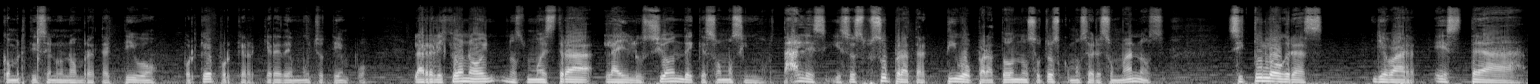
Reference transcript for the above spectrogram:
convertirse en un hombre atractivo? ¿Por qué? Porque requiere de mucho tiempo. La religión hoy nos muestra la ilusión de que somos inmortales y eso es súper atractivo para todos nosotros como seres humanos. Si tú logras llevar esta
